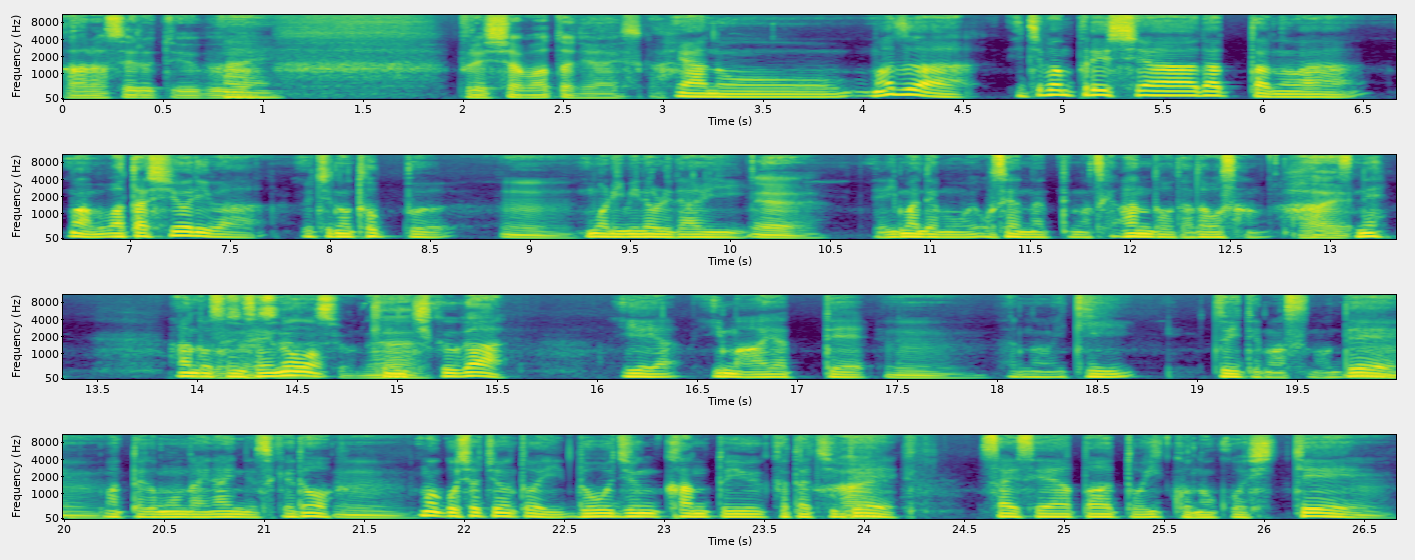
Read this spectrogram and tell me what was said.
変わらせるという部分、はい。プレッシャーもあったんじゃないですか。い。やあのーまずは一番プレッシャーだったのは、まあ、私よりはうちのトップうん、森実であり、ええ。今でもお世話になってますけど安藤忠夫さんはいですね、安藤先生の安藤先生ですよね。建築がいやいや今ああやってうん。あの行き着いてますので、うん。全く問題ないんですけど、うん。まあ、ご承知の通り同循環という形はい。で再生アパートを1個残して、うん。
